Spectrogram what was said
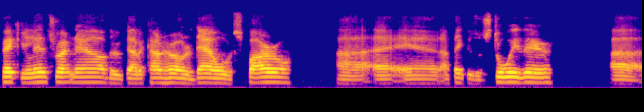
Becky Lynch right now. They've got to kind of her on a downward spiral, uh, and I think there's a story there. Uh,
